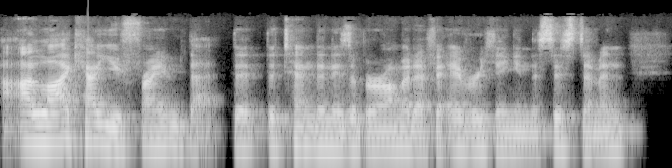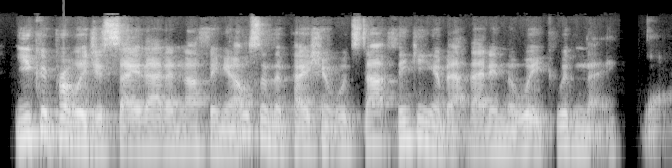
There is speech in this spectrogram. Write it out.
I like how you framed that that the tendon is a barometer for everything in the system, and you could probably just say that and nothing else, and the patient would start thinking about that in the week, wouldn't they? Yeah.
